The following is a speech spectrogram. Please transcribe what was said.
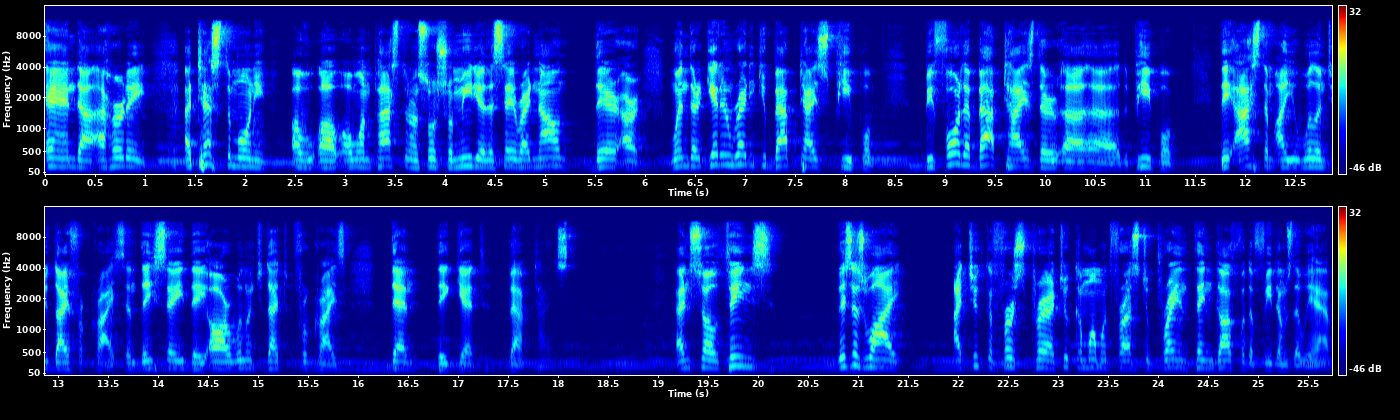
and uh, I heard a, a testimony of, uh, of one pastor on social media that say right now there are when they're getting ready to baptize people before they baptize their uh, uh, the people they ask them are you willing to die for Christ? And they say they are willing to die for Christ then they get baptized. And so things this is why I took the first prayer. I took a moment for us to pray and thank God for the freedoms that we have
